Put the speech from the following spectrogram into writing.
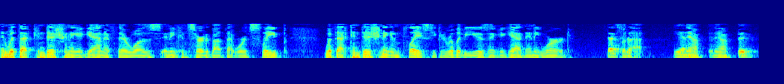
And with that conditioning, again, if there was any concern about that word sleep, with that conditioning in place, you could really be using again any word That's for true. that. Yeah, Yeah, yeah. Good.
